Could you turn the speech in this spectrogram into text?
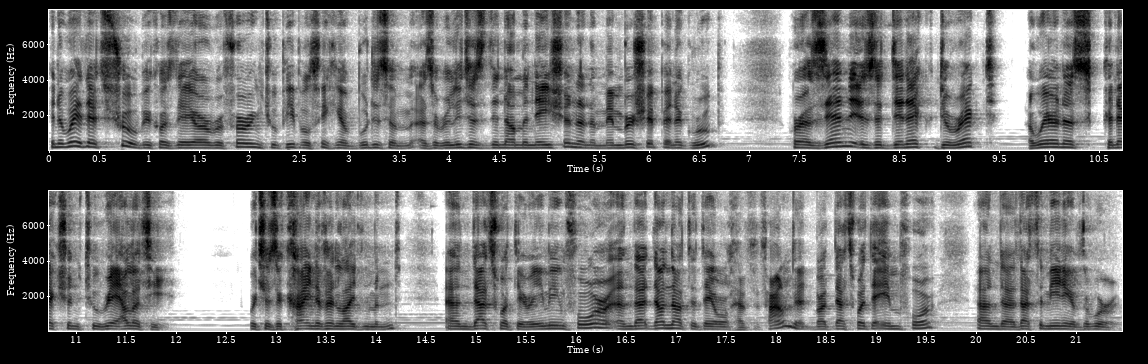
In a way, that's true because they are referring to people thinking of Buddhism as a religious denomination and a membership in a group, whereas Zen is a direct, direct awareness connection to reality, which is a kind of enlightenment, and that's what they're aiming for. And that not that they all have found it, but that's what they aim for, and uh, that's the meaning of the word.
